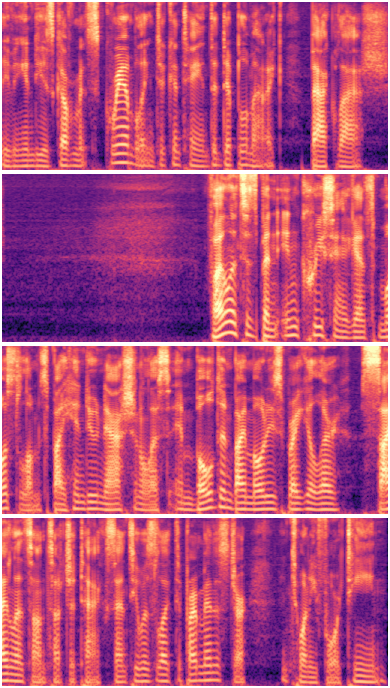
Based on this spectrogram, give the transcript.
leaving India's government scrambling to contain the diplomatic backlash. Violence has been increasing against Muslims by Hindu nationalists, emboldened by Modi's regular silence on such attacks since he was elected prime minister in 2014.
